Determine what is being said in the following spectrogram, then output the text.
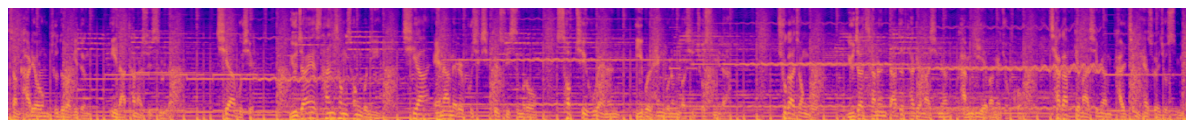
성 가려움, 두드러기 등이 나타날 수 있습니다. 치아 부식, 유자의 산성 성분이 치아 에나멜을 부식시킬 수 있으므로 섭취 후에는 입을 헹구는 것이 좋습니다. 추가 정보, 유자차는 따뜻하게 마시면 감기 예방에 좋고 차갑게 마시면 갈증 해소에 좋습니다.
